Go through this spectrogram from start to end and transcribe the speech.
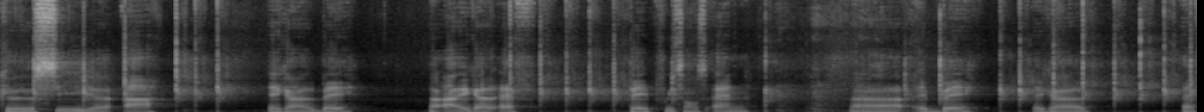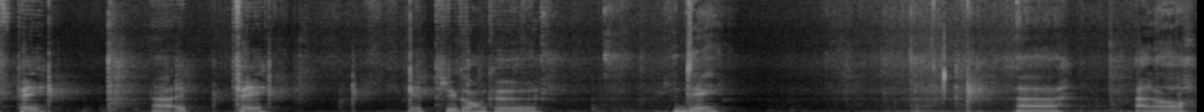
que si A égale B, A égale F, P puissance N, euh, et B égale FP, euh, et P est plus grand que D, euh, alors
